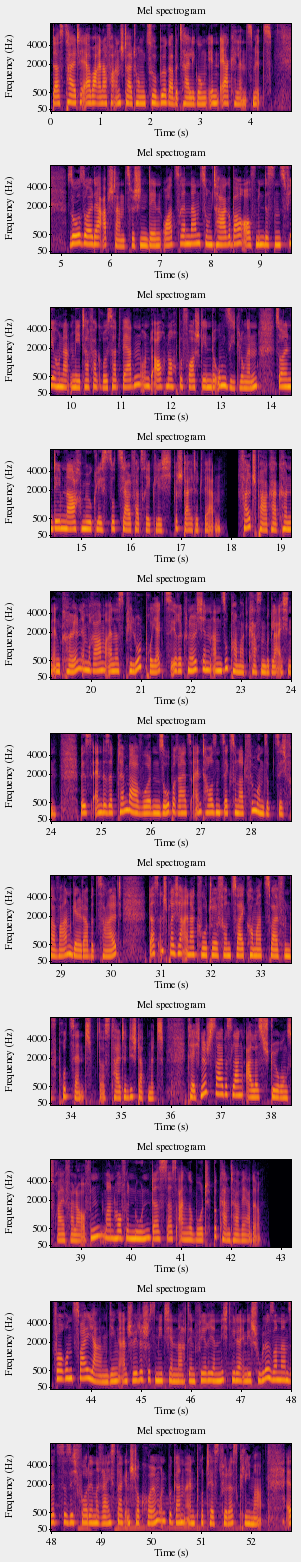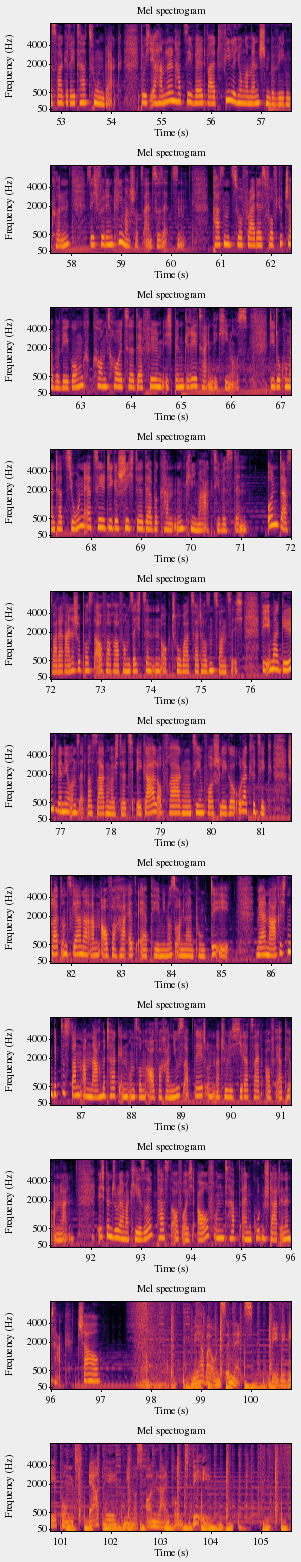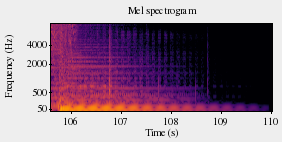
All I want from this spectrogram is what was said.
Das teilte er bei einer Veranstaltung zur Bürgerbeteiligung in Erkelenz mit. So soll der Abstand zwischen den Ortsrändern zum Tagebau auf mindestens 400 Meter vergrößert werden und auch noch bevorstehende Umsiedlungen sollen demnach möglichst sozialverträglich gestaltet werden. Falschparker können in Köln im Rahmen eines Pilotprojekts ihre Knöllchen an Supermarktkassen begleichen. Bis Ende September wurden so bereits 1675 Verwarngelder bezahlt. Das entspreche einer Quote von 2,25 Prozent. Das teilte die Stadt mit. Technisch sei bislang alles störungsfrei verlaufen. Man hoffe nun, dass das Angebot bekannter werde. Vor rund zwei Jahren ging ein schwedisches Mädchen nach den Ferien nicht wieder in die Schule, sondern setzte sich vor den Reichstag in Stockholm und begann einen Protest für das Klima. Es war Greta Thunberg. Durch ihr Handeln hat sie weltweit viele junge Menschen bewegen können, sich für den Klimaschutz einzusetzen. Passend zur Fridays for Future Bewegung kommt heute der Film Ich bin Greta in die Kinos. Die Dokumentation erzählt die Geschichte der bekannten Klimaaktivistin. Und das war der Rheinische Postaufwacher vom 16. Oktober 2020. Wie immer gilt, wenn ihr uns etwas sagen möchtet, egal ob Fragen, Themenvorschläge oder Kritik, schreibt uns gerne an aufwacher.rp-online.de. Mehr Nachrichten gibt es dann am Nachmittag in unserem Aufwacher News Update und natürlich jederzeit auf RP Online. Ich bin Julia Marchese, passt auf euch auf und habt einen guten Start in den Tag. Ciao. Mehr bei uns im Netz www.rp-online.de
